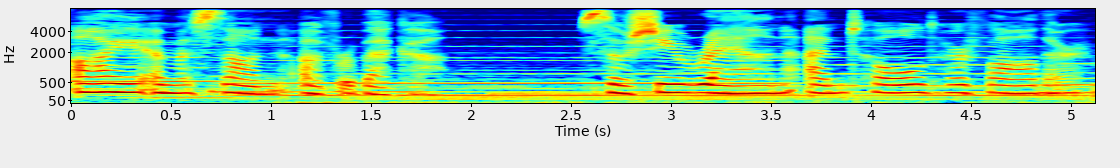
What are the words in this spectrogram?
I am a son of Rebekah. So she ran and told her father.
